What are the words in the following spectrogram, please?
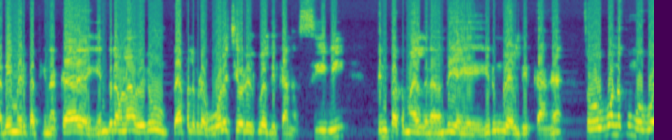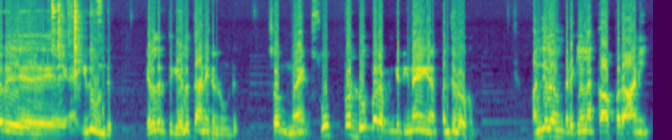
அதே மாதிரி பார்த்தீங்கன்னாக்கா எந்திரம்லாம் வெறும் பேப்பரில் கூட ஓலைச்சுவடி இருக்கும் எழுதியிருக்காங்க. சிவி பின்பக்கமாக எழுதின வந்து இரும்புல எழுதியிருக்காங்க. ஸோ ஒவ்வொன்றுக்கும் ஒவ்வொரு இது உண்டு. எழுதுறதுக்கு எழுத்தாணிகள் உண்டு. ஸோ சூப்பர் டூப்பர் அப்படின்னு கேட்டிங்கன்னா பஞ்சலோகம். மஞ்சளம் கிடைக்கலன்னா காப்பர் ஆணி.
